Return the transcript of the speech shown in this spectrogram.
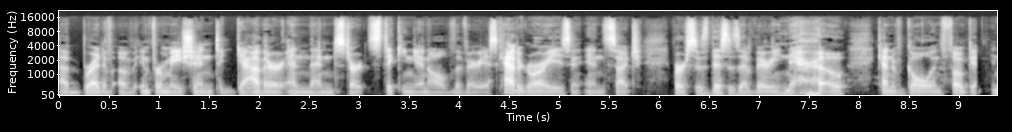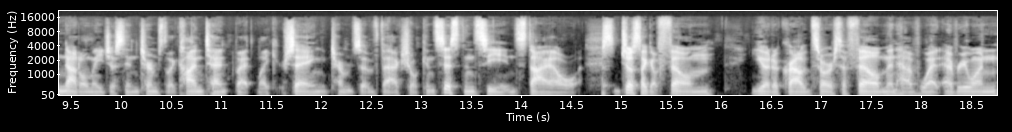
uh, breadth of, of, information to gather and then start sticking in all of the various categories and, and, such versus this is a very narrow kind of goal and focus not only just in terms of the content but like you're saying in terms of the actual consistency and style. Just like a film you go to crowdsource a film and have what everyone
